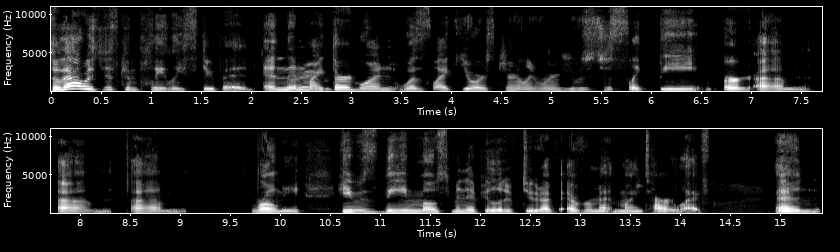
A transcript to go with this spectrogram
So that was just completely stupid. And then my third one was like yours, Carolyn, where he was just like the or um um um Romy. He was the most manipulative dude I've ever met in my entire life. And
